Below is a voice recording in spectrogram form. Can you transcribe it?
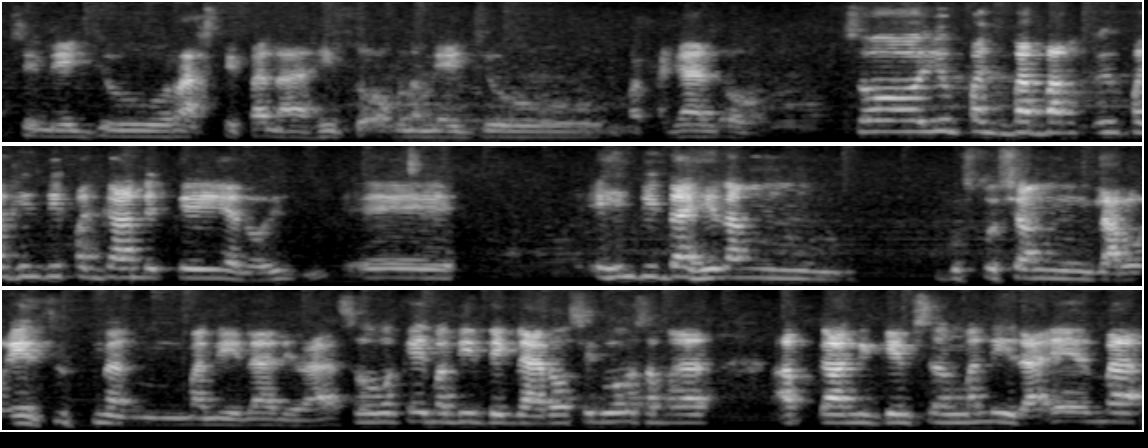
Kasi medyo rusty pa na, hinto ako na medyo matagal. Oh. So, yung pagbabang, yung pag hindi paggamit kay, ano, eh, eh hindi dahil lang gusto siyang laruin ng Manila, di ba? So, huwag kayo mabibiglaro. Siguro sa mga upcoming games ng Manila, eh, ma,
